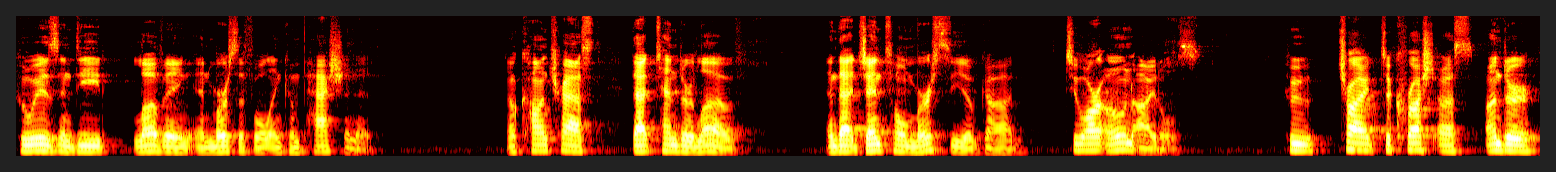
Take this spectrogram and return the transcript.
who is indeed loving and merciful and compassionate. Now, contrast that tender love and that gentle mercy of God to our own idols who try to crush us under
